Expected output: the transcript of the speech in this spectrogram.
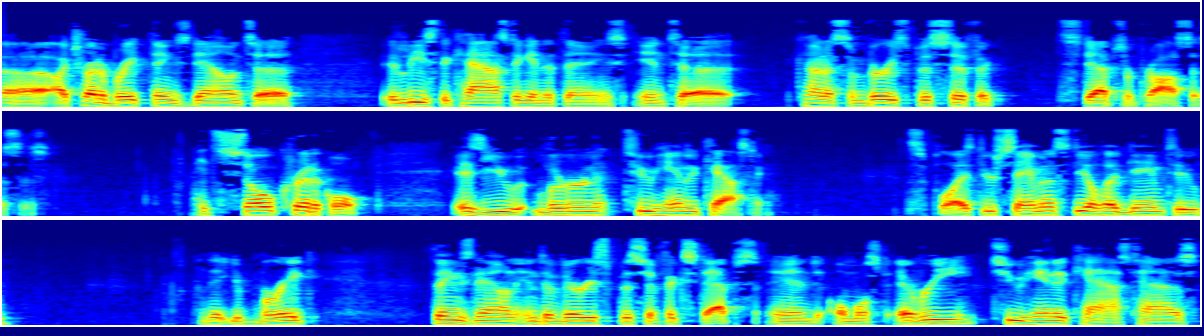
uh, I try to break things down to at least the casting into things into kind of some very specific steps or processes. It's so critical as you learn two-handed casting. This applies to your salmon and steelhead game too. That you break things down into very specific steps, and almost every two-handed cast has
